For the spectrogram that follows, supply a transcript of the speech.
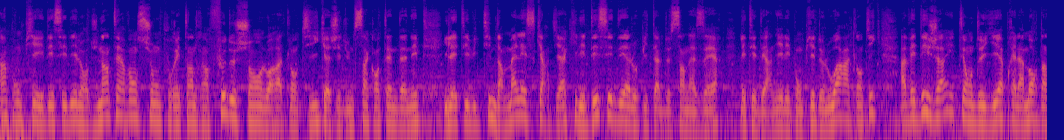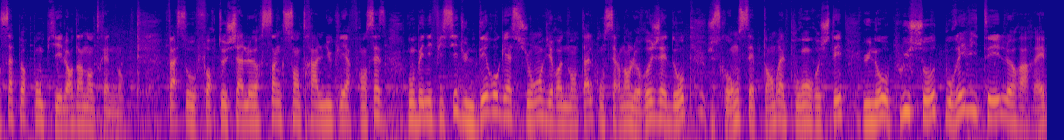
Un pompier est décédé lors d'une intervention pour éteindre un feu de champ en Loire-Atlantique. Âgé d'une cinquantaine d'années, il a été victime d'un malaise cardiaque. Il est décédé à l'hôpital de Saint-Nazaire. L'été dernier, les pompiers de Loire-Atlantique avaient déjà été endeuillés après la mort d'un sapeur-pompier lors d'un entraînement. Face aux fortes chaleurs, cinq centrales nucléaires françaises vont bénéficier d'une dérogation environnementale concernant le rejet d'eau. Jusqu'au 11 septembre, elles pourront rejeter une eau plus chaude pour éviter leur arrêt.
